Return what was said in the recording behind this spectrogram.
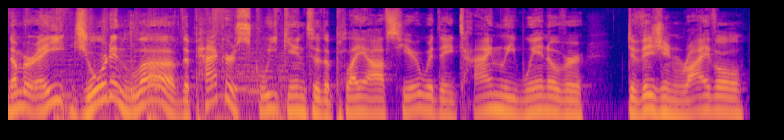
Number eight, Jordan Love. The Packers squeak into the playoffs here with a timely win over division rival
